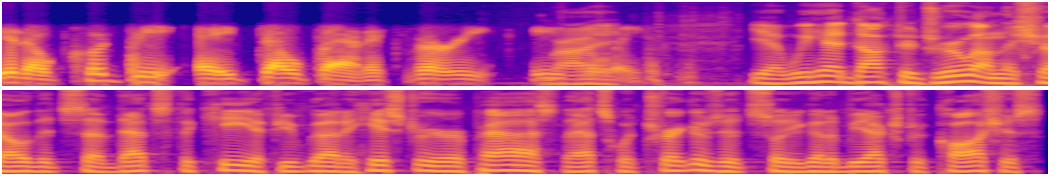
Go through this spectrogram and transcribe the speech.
you know, could be a dope addict very easily. Right. Yeah, we had Dr. Drew on the show that said that's the key. If you've got a history or a past, that's what triggers it. So you got to be extra cautious.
